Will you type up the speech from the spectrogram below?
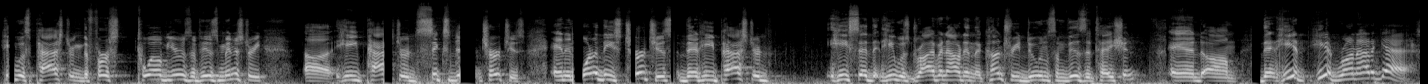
he was pastoring the first 12 years of his ministry, uh, he pastored six different churches. And in one of these churches that he pastored, he said that he was driving out in the country doing some visitation and um, that he had, he had run out of gas.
